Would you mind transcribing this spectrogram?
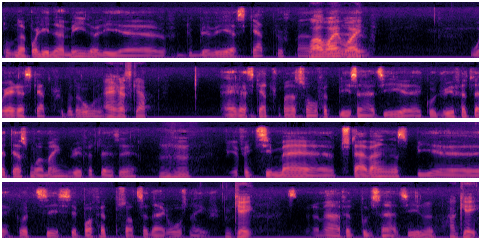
pour ne pas les nommer, là, les euh, WS4, là, je pense. Ouais, ouais, euh, ouais. Ou RS4, je sais pas trop. là. RS4. RS4, je pense, sont faits pour les sentiers. Écoute, j'ai fait le test moi-même, j'ai fait l'essai. Mhm. Puis effectivement, euh, tu t'avances, puis euh, écoute, c'est pas fait pour sortir dans la grosse neige. OK. C'est vraiment fait pour le sentier. Là. OK.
